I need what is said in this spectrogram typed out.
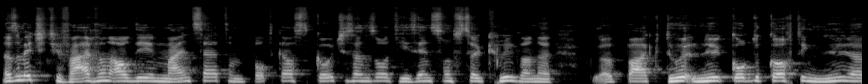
Dat is een beetje het gevaar van al die mindset en podcastcoaches en zo. Die zijn soms te cru van... Uh, pak, doe het nu, koop de korting nu, uh,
